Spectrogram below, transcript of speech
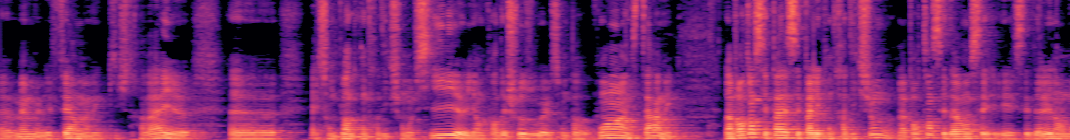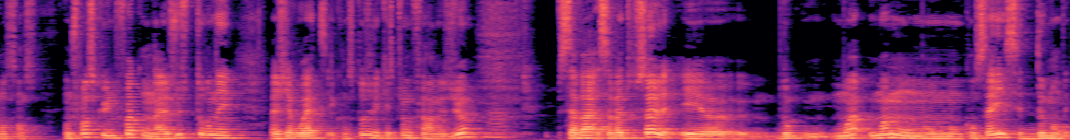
euh, même les fermes avec qui je travaille, euh, euh, elles sont plein de contradictions aussi. Euh, Il y a encore des choses où elles sont pas au point, etc. Mais l'important c'est pas c'est pas les contradictions. L'important c'est d'avancer et c'est d'aller dans le bon sens. Donc je pense qu'une fois qu'on a juste tourné la girouette et qu'on se pose les questions au fur et à mesure, ça va ça va tout seul. Et euh, donc moi moi mon, mon, mon conseil c'est de demander.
